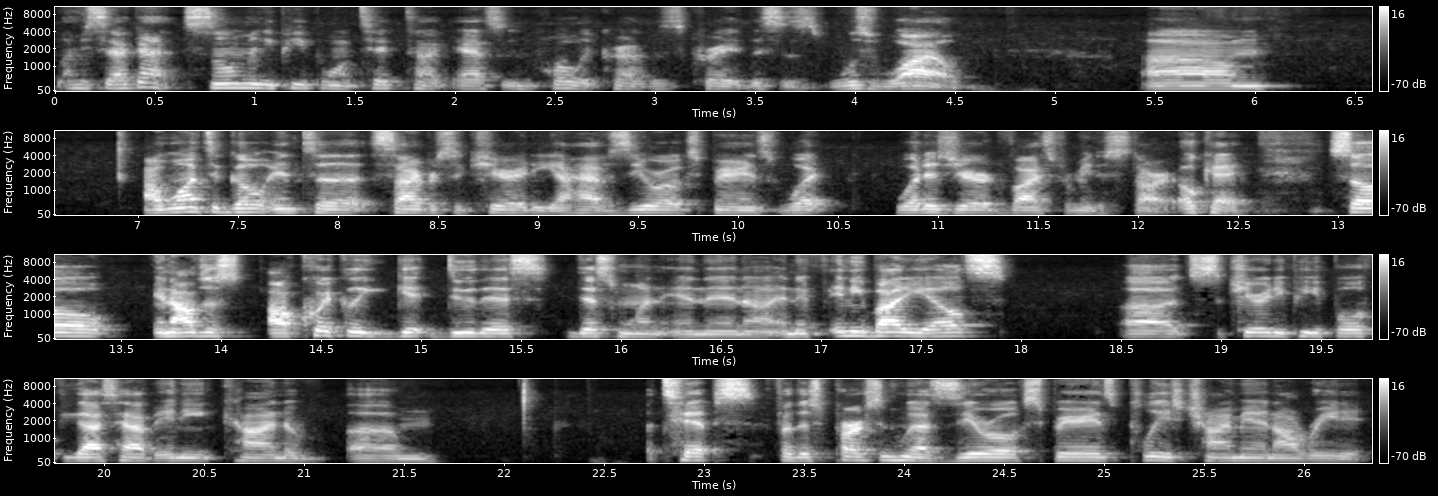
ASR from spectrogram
let me see. I got so many people on TikTok asking, holy crap, this is crazy. This is was wild. Um, I want to go into cybersecurity. I have zero experience. What what is your advice for me to start? Okay, so and I'll just I'll quickly get do this this one and then uh, and if anybody else, uh, security people, if you guys have any kind of um, tips for this person who has zero experience, please chime in. I'll read it.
